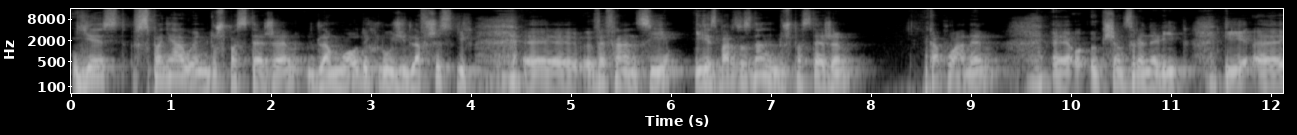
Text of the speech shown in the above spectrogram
jest wspaniałym duszpasterzem dla młodych ludzi, dla wszystkich e, we Francji i jest bardzo znanym duszpasterzem, kapłanem, e, ksiądz Renelik i, e,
